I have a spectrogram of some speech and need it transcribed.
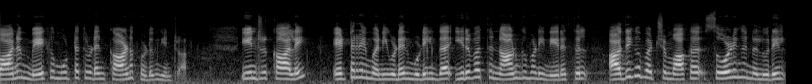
வானம் மேகமூட்டத்துடன் காணப்படும் என்றார். இன்று காலை எட்டரை மணியுடன் முடிந்த இருபத்தி நான்கு மணி நேரத்தில் அதிகபட்சமாக சோழிங்கநல்லூரில்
